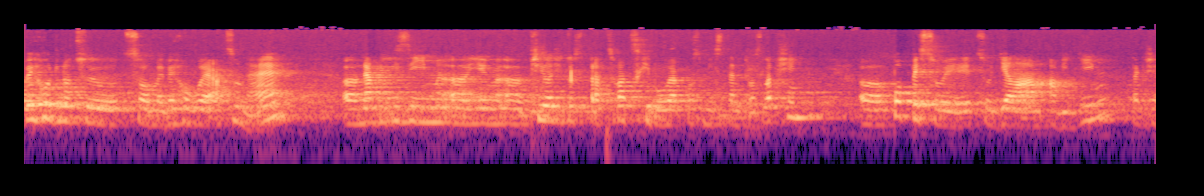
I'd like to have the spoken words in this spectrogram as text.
vyhodnocuju, co mi vyhovuje a co ne. Nabízím jim příležitost pracovat s chybou jako s místem pro zlepšení. Popisuji, co dělám a vidím, takže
